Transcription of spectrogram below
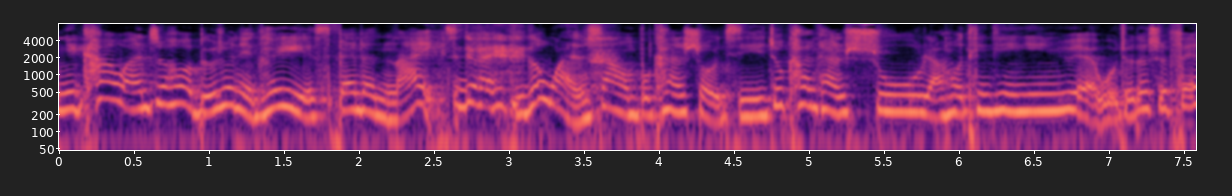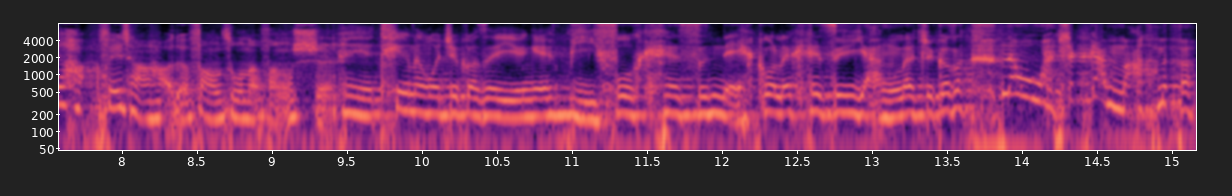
你看完之后，比如说你可以 spend a night，对一个晚上不看手机，就看看书，然后听听音乐，我觉得是非好非常好的放松的方式。哎呀，听了我就觉得有点皮肤开始难过了，开始痒了，就觉得那我晚上干嘛呢？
